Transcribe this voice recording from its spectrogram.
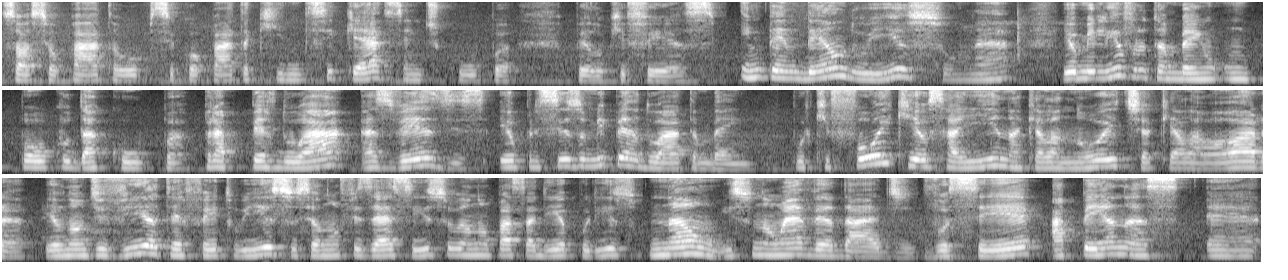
sociopata ou psicopata que sequer sente culpa pelo que fez. Entendendo isso, né? Eu me livro também um pouco da culpa. Para perdoar, às vezes, eu preciso me perdoar também. Porque foi que eu saí naquela noite, aquela hora. Eu não devia ter feito isso. Se eu não fizesse isso, eu não passaria por isso. Não, isso não é verdade. Você apenas é,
